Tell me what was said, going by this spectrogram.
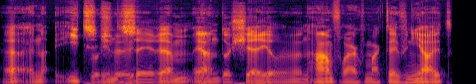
hè, een iets in de. CRM, ja, Ja. een dossier, een aanvraag, maakt even niet uit.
